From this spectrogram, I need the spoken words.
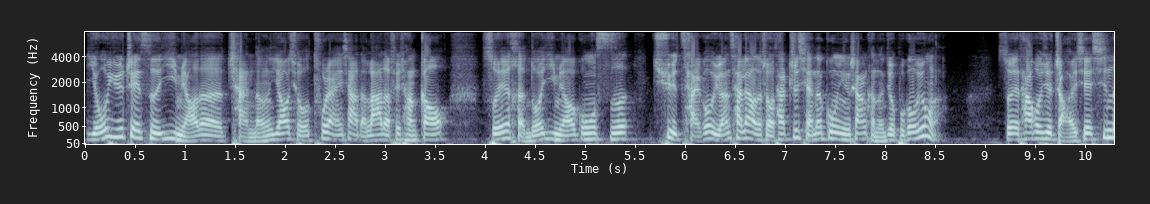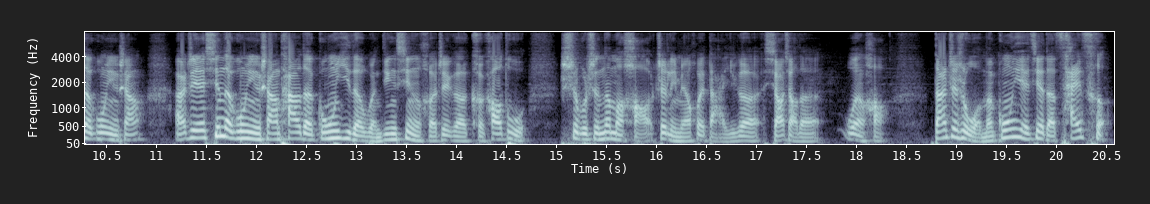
由于这次疫苗的产能要求突然一下子拉得非常高，所以很多疫苗公司去采购原材料的时候，它之前的供应商可能就不够用了。所以他会去找一些新的供应商，而这些新的供应商，它的工艺的稳定性和这个可靠度是不是那么好？这里面会打一个小小的问号。当然，这是我们工业界的猜测。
